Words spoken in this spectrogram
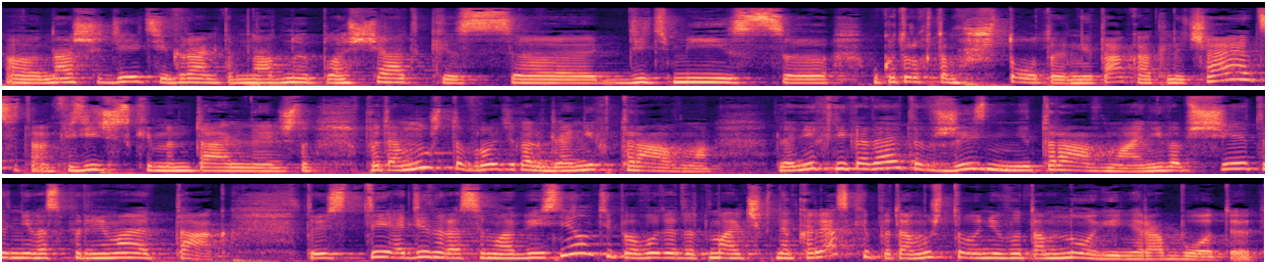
э, наши дети играли там на одной площадке с э, детьми, с, у которых там что-то не так отличается, там физически, ментально или что, потому что вроде как для них травма. Для них никогда это в жизни не травма, они вообще это не воспринимают так. То есть ты один раз ему объяснил, типа, вот этот мальчик на коляске, потому что у него там ноги не работают.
